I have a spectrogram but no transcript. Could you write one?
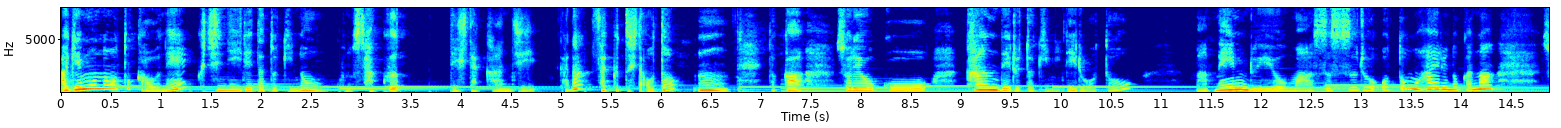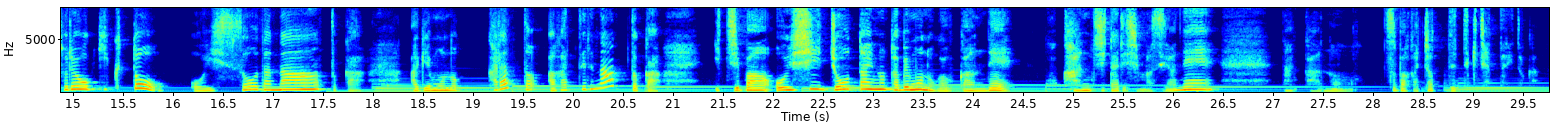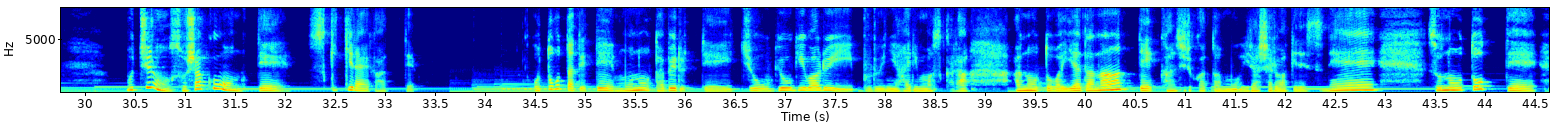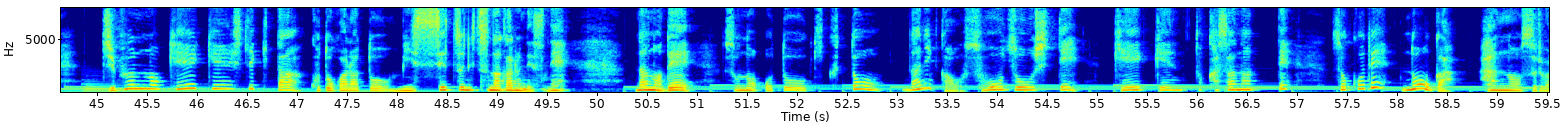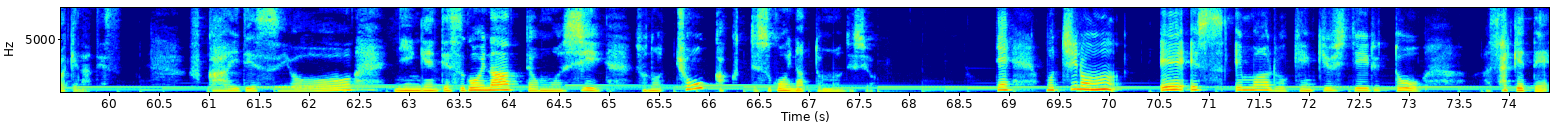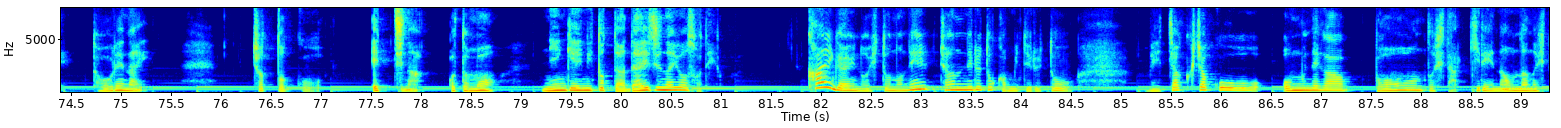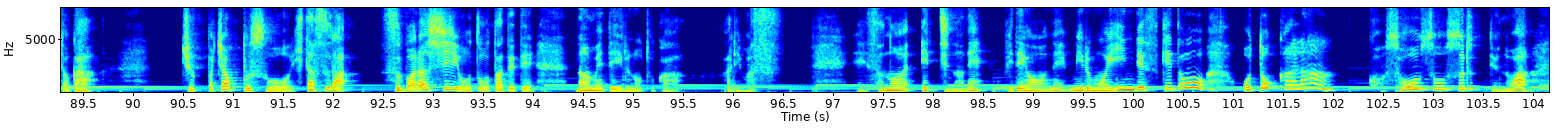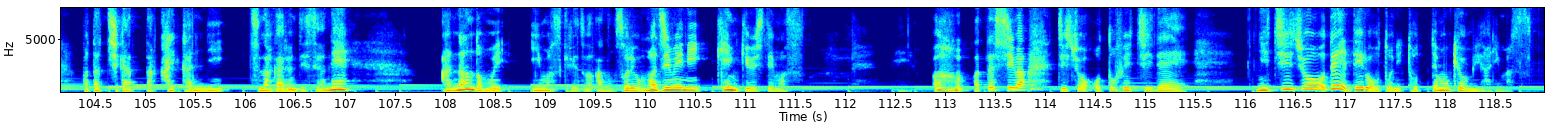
揚げ物とかをね、口に入れた時のこのサクッてした感じかな？サクッとした音？うん。とか、それをこう、噛んでる時に出る音？まあ、麺類をまあ、すする音も入るのかな？それを聞くと、美味しそうだな？とか、揚げ物カラッと揚がってるな？とか、一番美味しい状態の食べ物が浮かんで、こう感じたりしますよね。なんかあの、唾がちょっと出てきちゃったりとか。もちろん咀嚼音って好き嫌いがあって、音を立てて物を食べるって一応お行儀悪い部類に入りますから、あの音は嫌だなって感じる方もいらっしゃるわけですね。その音って自分の経験してきた事柄と密接につながるんですね。なので、その音を聞くと何かを想像して経験と重なって、そこで脳が反応するわけなんです。深いですよ。人間ってすごいなって思うし、その聴覚ってすごいなって思うんですよ。で、もちろん ASMR を研究していると避けて通れない、ちょっとこう、エッチな音も人間にとっては大事な要素で、海外の人のね、チャンネルとか見てると、めちゃくちゃこう、お胸がボーンとした綺麗な女の人がチュッパチャップスをひたすら素晴らしい音を立てて舐めているのとかあります。え、そのエッチなね、ビデオをね、見るもいいんですけど、音からこう想像するっていうのは、また違った快感につながるんですよね。あ、何度も言いますけれど、あの、それを真面目に研究しています。私は自称音フェチで、日常で出る音にとっても興味があります。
